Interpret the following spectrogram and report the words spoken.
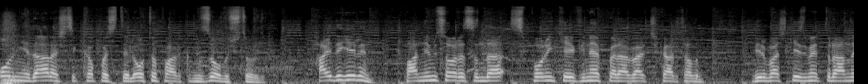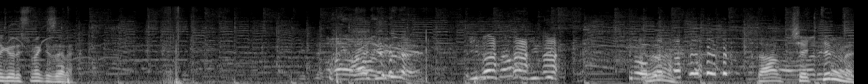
17 araçlık kapasiteli otoparkımızı oluşturduk. Haydi gelin pandemi sonrasında sporun keyfini hep beraber çıkartalım. Bir başka hizmet durağında görüşmek üzere. Değil mi? Tamam çektin mi?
